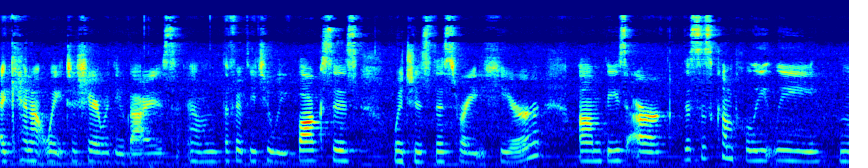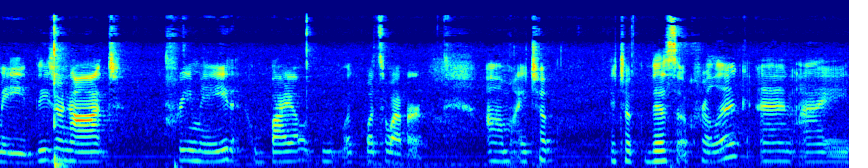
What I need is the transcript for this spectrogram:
I cannot wait to share with you guys um, the 52 week boxes, which is this right here. Um, these are, this is completely made. These are not pre-made by like whatsoever. Um, I took I took this acrylic and I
